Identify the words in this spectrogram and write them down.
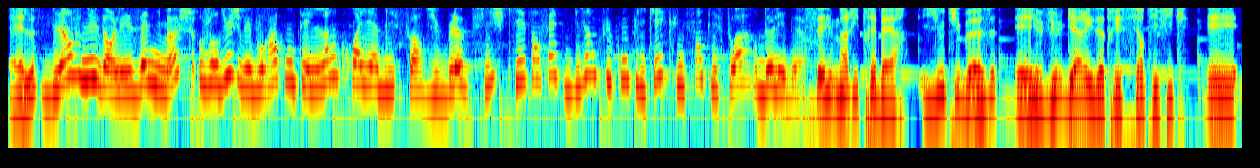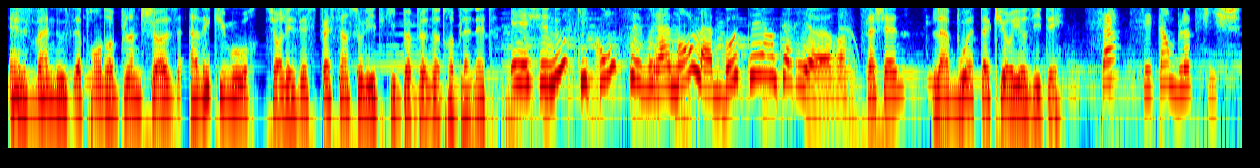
elle. Bienvenue dans Les Animoches. Aujourd'hui, je vais vous raconter l'incroyable histoire du blobfish qui est en fait bien plus compliquée qu'une simple histoire de laideur. C'est Marie Trébert, youtubeuse et vulgarisatrice scientifique. Et elle va nous apprendre plein de choses avec humour sur les espèces insolites qui peuplent notre planète. Et chez nous, ce qui compte, c'est vraiment la beauté intérieure. Sa chaîne La boîte à curiosité. Ça, c'est un blobfish.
